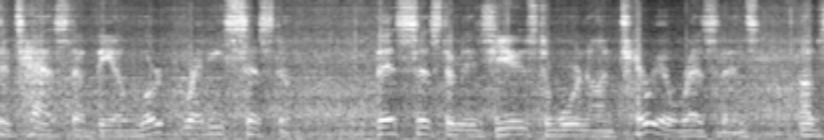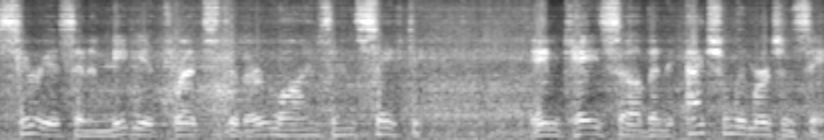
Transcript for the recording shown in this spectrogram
a test of the Alert Ready system. This system is used to warn Ontario residents of serious and immediate threats to their lives and safety. In case of an actual emergency,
